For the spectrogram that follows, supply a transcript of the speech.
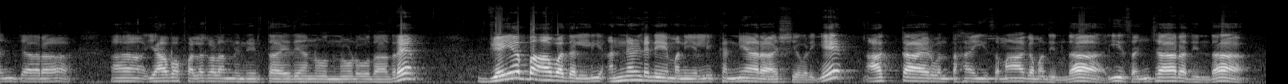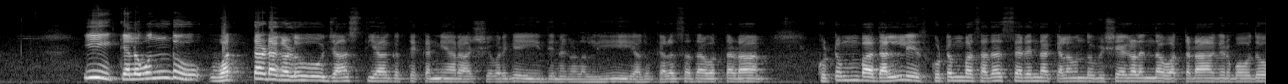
ಸಂಚಾರ ಯಾವ ಫಲಗಳನ್ನು ನೀಡ್ತಾ ಇದೆ ಅನ್ನೋದು ನೋಡುವುದಾದರೆ ವ್ಯಯಭಾವದಲ್ಲಿ ಹನ್ನೆರಡನೇ ಮನೆಯಲ್ಲಿ ಕನ್ಯಾ ರಾಶಿಯವರಿಗೆ ಆಗ್ತಾ ಇರುವಂತಹ ಈ ಸಮಾಗಮದಿಂದ, ಈ ಸಂಚಾರದಿಂದ ಈ ಕೆಲವೊಂದು ಒತ್ತಡಗಳು ಜಾಸ್ತಿ ಆಗುತ್ತೆ ಕನ್ಯಾ ರಾಶಿಯವರಿಗೆ ಈ ದಿನಗಳಲ್ಲಿ. ಅದು ಕೆಲಸದ ಒತ್ತಡ, ಕುಟುಂಬದಲ್ಲಿ, ಕುಟುಂಬ ಸದಸ್ಯರಿಂದ ಕೆಲವೊಂದು ವಿಷಯಗಳಿಂದ ಒತ್ತಡ ಆಗಿರ್ಬೋದು,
